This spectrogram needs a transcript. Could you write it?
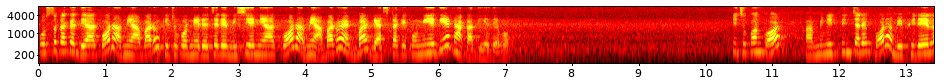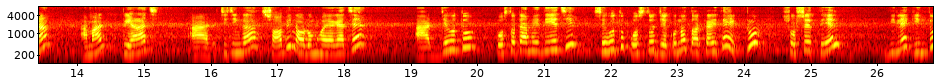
পোস্তটাকে দেওয়ার পর আমি আবারও কিছুক্ষণ নেড়ে চেড়ে মিশিয়ে নেওয়ার পর আমি আবারও একবার গ্যাসটাকে কমিয়ে দিয়ে ঢাকা দিয়ে দেব। কিছুক্ষণ পর মিনিট তিন চারেক পর আমি ফিরে এলাম। আমার পেঁয়াজ আর চিচিঙ্গা সবই নরম হয়ে গেছে। আর যেহেতু পোস্তটা আমি দিয়েছি, সেহেতু পোস্ত যে কোনো তরকারিতে একটু সর্ষের তেল দিলে কিন্তু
